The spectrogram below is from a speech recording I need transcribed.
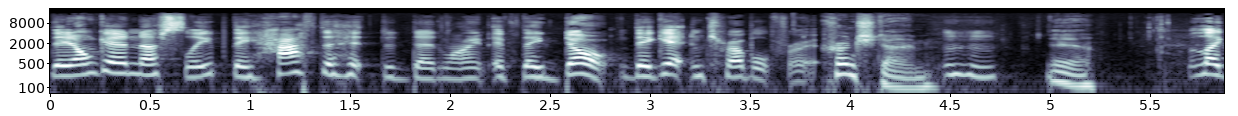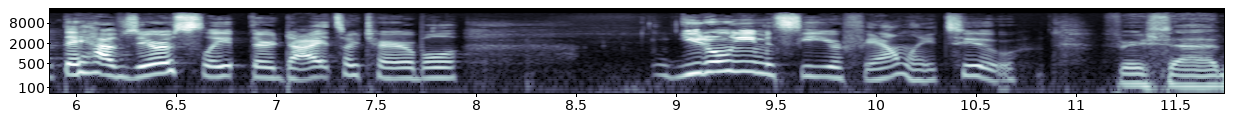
They don't get enough sleep. They have to hit the deadline. If they don't, they get in trouble for it. Crunch time. Mm-hmm. Yeah. Like they have zero sleep. Their diets are terrible. You don't even see your family too. Very sad.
